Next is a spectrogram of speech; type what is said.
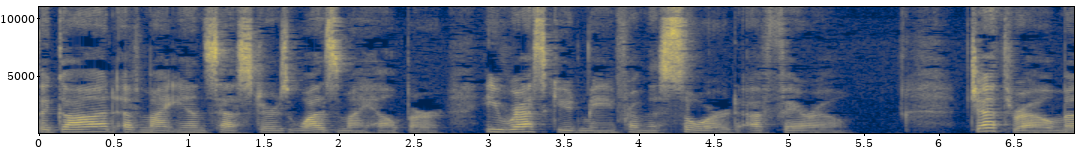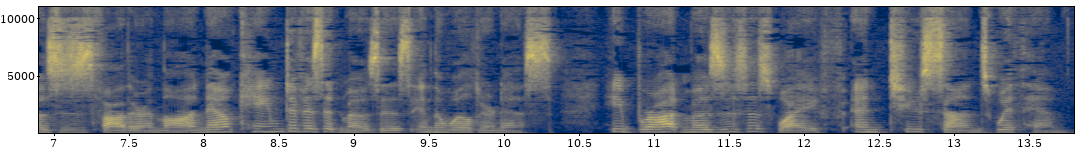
The God of my ancestors was my helper. He rescued me from the sword of Pharaoh. Jethro, Moses' father in law, now came to visit Moses in the wilderness he brought Moses' wife and two sons with him,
